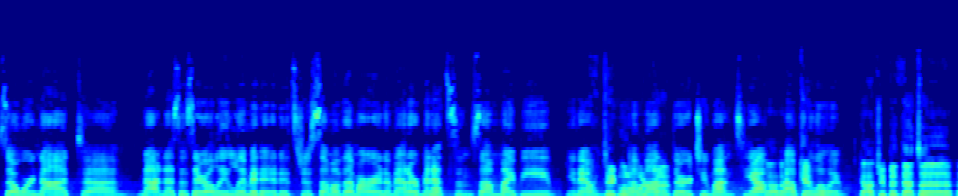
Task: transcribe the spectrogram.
So we're not uh, not necessarily limited. It's just some of them are in a matter of minutes, and some might be you know a, more month time. or two months. Yeah, absolutely. Okay. Gotcha. But that's a,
